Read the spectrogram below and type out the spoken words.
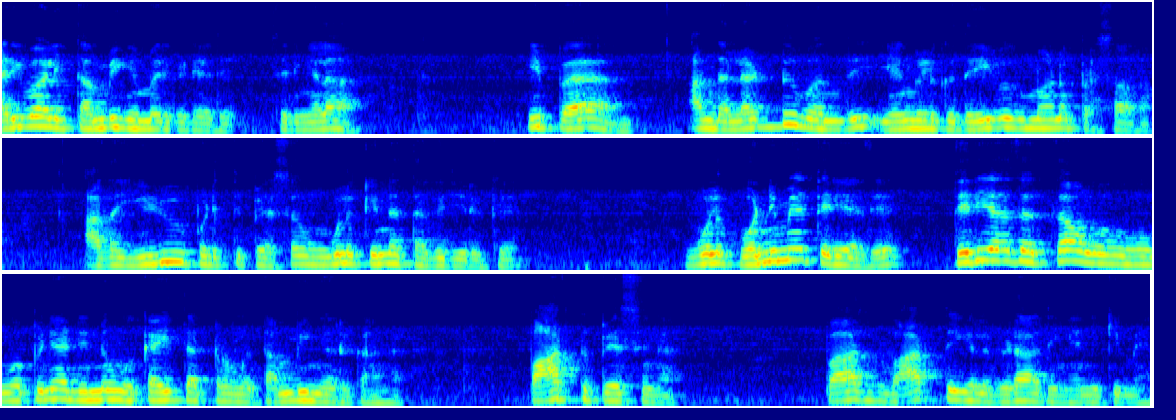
அறிவாளி தம்பிங்க மாதிரி கிடையாது. சரிங்களா? இப்போ அந்த லட்டு வந்து எங்களுக்கு தெய்வீகமான பிரசாதம். அதை இழிவுபடுத்தி பேச உங்களுக்கு என்ன தகுதி இருக்குது உங்களுக்கு ஒன்றுமே தெரியாது. தெரியாதது தான் உங்கள் உங்கள் பின்னாடி நின்று உங்கள் கை தட்டுறவங்க தம்பிங்க இருக்காங்க. பார்த்து பேசுங்க. பார்த்து வார்த்தைகளை விடாதீங்க என்றைக்குமே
